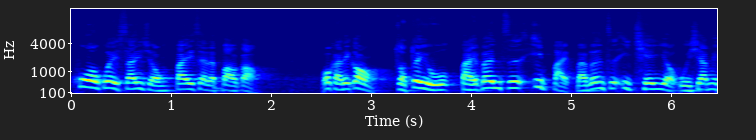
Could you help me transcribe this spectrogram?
货柜三雄 buy side 的报告？我跟你讲，绝对有百分之一百、百分之一千有。为什么？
